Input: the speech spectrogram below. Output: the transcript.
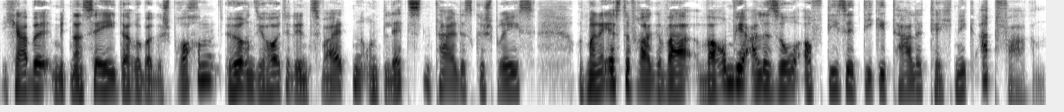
Ich habe mit Nassei darüber gesprochen. Hören Sie heute den zweiten und letzten Teil des Gesprächs. Und meine erste Frage war, warum wir alle so auf diese digitale Technik abfahren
